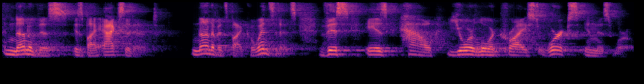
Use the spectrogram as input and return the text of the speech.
None of this is by accident. None of it's by coincidence. This is how your Lord Christ works in this world,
